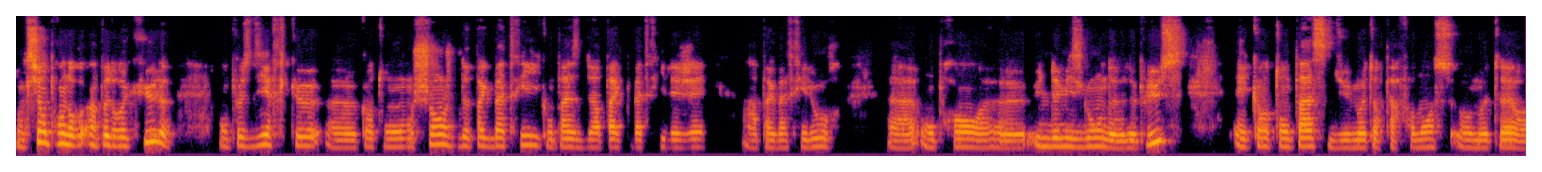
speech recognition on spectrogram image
Donc si on prend un peu de recul, on peut se dire que euh, quand on change de pack batterie, qu'on passe d'un pack batterie léger à un pack batterie lourd, euh, on prend euh, une demi-seconde de plus. Et quand on passe du moteur performance au moteur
